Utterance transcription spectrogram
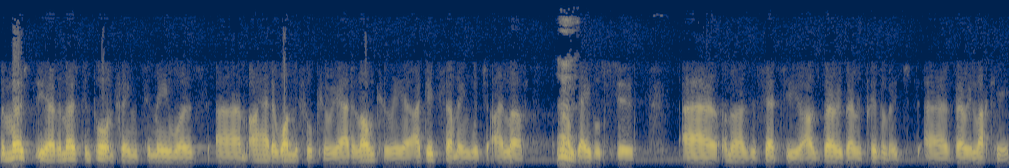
the most, you know, the most important thing to me was um, I had a wonderful career, I had a long career. I did something which I loved. I Mm. was able to do. Uh, and as I said to you, I was very, very privileged, uh, very lucky.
